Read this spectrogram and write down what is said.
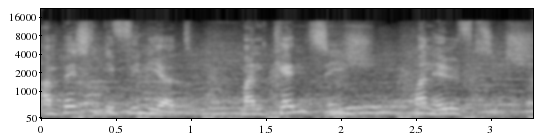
am besten definiert. Man kennt sich, man hilft sich.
